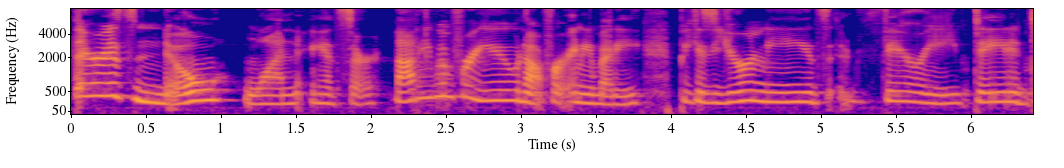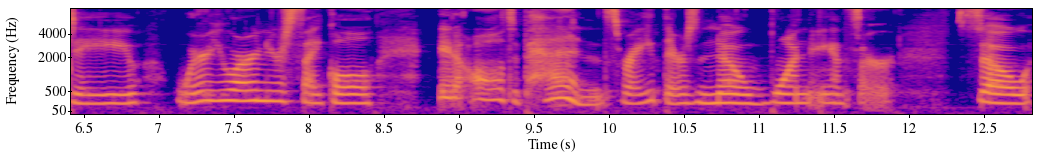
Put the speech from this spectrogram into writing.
there is no one answer, not even for you, not for anybody, because your needs vary day to day, where you are in your cycle. It all depends, right? There's no one answer. So,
